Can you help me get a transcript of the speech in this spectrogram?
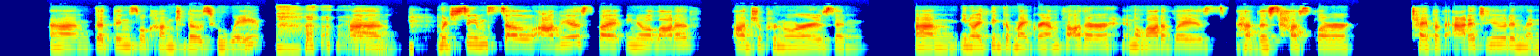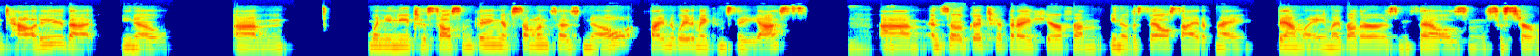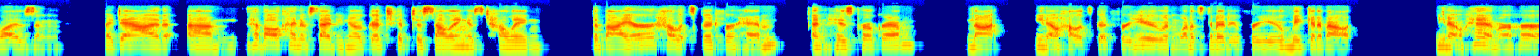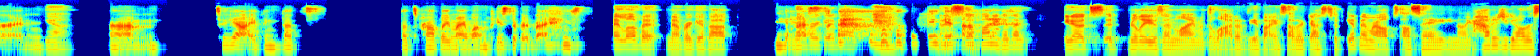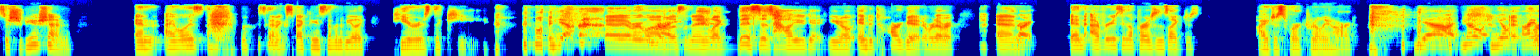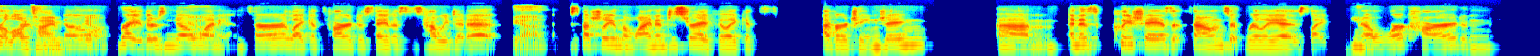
Um, good things will come to those who wait, um, which seems so obvious, but you know, a lot of entrepreneurs and um, you know, I think of my grandfather in a lot of ways have this hustler type of attitude and mentality that you know um, when you need to sell something, if someone says no, find a way to make them say yes. Mm-hmm. Um, and so a good tip that I hear from, you know, the sales side of my family, my brothers and sales and sister was, and my dad um, have all kind of said, you know, a good tip to selling is telling the buyer how it's good for him and his program, not, you know, how it's good for you and what it's going to do for you. Make it about, you know, him or her. And yeah. Um, so yeah, I think that's that's probably my one piece of advice. I love it. Never give up. Yes. Never give up. and yeah. it's so funny because I'm, you know, it's it really is in line with a lot of the advice other guests have given. Where I'll, I'll say, you know, like, how did you get all this distribution? And I'm always, I'm always kind of expecting someone to be like, here is the key. like, yeah. Everyone right. listening, like, this is how you get, you know, into Target or whatever. And right. and every single person's like, just, I just worked really hard yeah, no, and you'll find for a long time. No, yeah. right. There's no yeah. one answer. Like it's hard to say this is how we did it. Yeah. Especially in the wine industry, I feel like it's ever changing. Um, and as cliche as it sounds, it really is like, you know, work hard and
